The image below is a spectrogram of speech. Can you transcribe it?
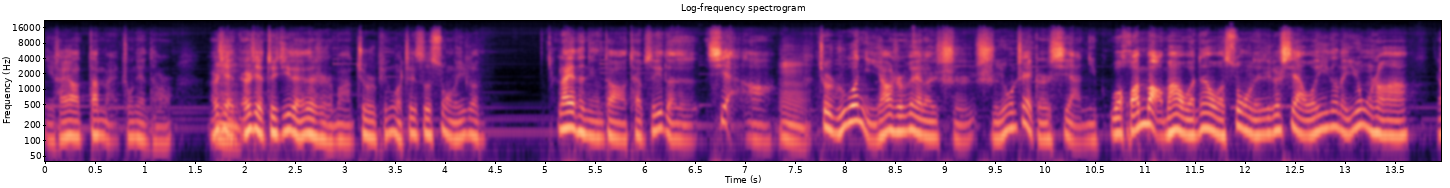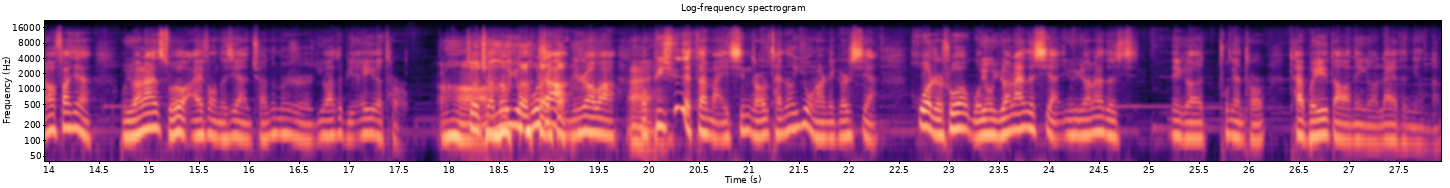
你还要单买充电头，而且而且最鸡贼的是什么？就是苹果这次送了一个 Lightning 到 Type C 的线啊，嗯，就是如果你要是为了使使用这根线，你我环保嘛，我那我送了这根线，我一定得用上啊。然后发现我原来所有 iPhone 的线全他妈是 USB A 的头。就全都用不上，你知道吧？我必须得再买一新头才能用上这根线，或者说我用原来的线，用原来的那个充电头 Type A 到那个 Lightning 的，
